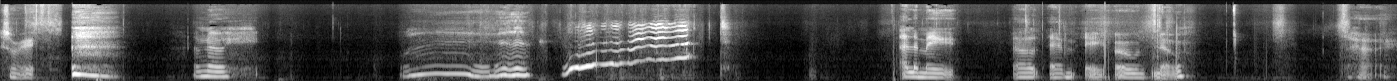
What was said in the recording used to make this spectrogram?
Sorry. I'm no. LMA, LMAO, no. Heck.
